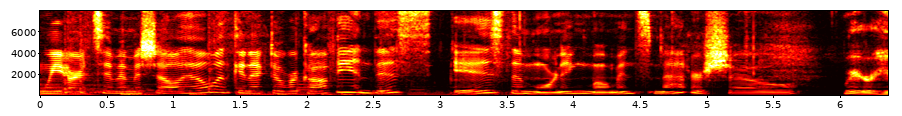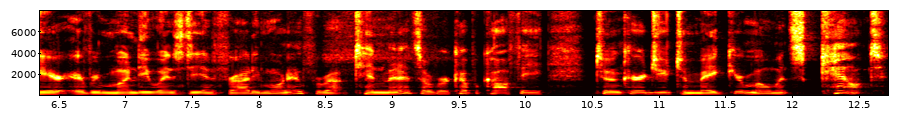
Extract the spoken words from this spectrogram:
We are Tim and Michelle Hill with Connect Over Coffee, and this is the Morning Moments Matter Show. We are here every Monday, Wednesday, and Friday morning for about 10 minutes over a cup of coffee to encourage you to make your moments count.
